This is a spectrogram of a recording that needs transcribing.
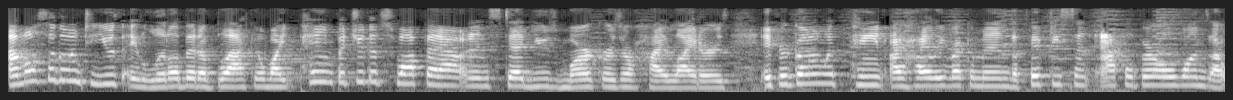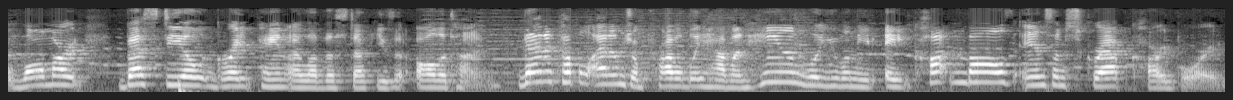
I'm also going to use a little bit of black and white paint, but you could swap that out and instead use markers or highlighters. If you're going with paint, I highly recommend the 50 cent apple barrel ones at Walmart. Best deal, great paint. I love this stuff, use it all the time. Then a couple items you'll probably have on hand Well, you will need eight cotton balls and some scrap cardboard.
